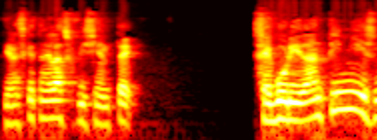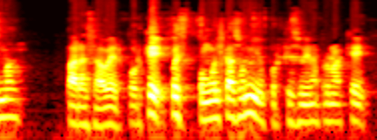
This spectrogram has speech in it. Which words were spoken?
Tienes que tener la suficiente seguridad en ti misma para saber por qué. Pues pongo el caso mío, porque soy una persona que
